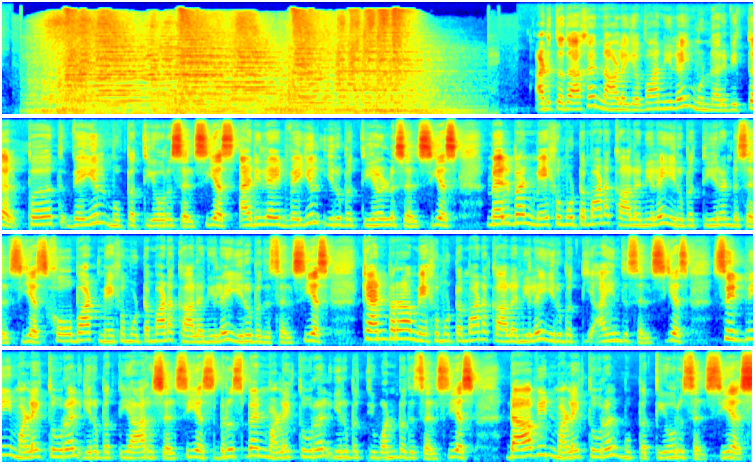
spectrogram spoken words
அடுத்ததாக நாளைய வானிலை முன்னறிவித்தல். பெர்த் வெயில் முப்பத்தி ஓரு செல்சியஸ் அடிலைட் வெயில் இருபத்தி ஏழு செல்சியஸ் மெல்பர்ன் மேகமூட்டமான காலநிலை இருபத்தி இரண்டு செல்சியஸ் ஹோபார்ட் மேகமூட்டமான காலநிலை இருபது செல்சியஸ் கேன்பரா மேகமூட்டமான காலநிலை இருபத்தி ஐந்து செல்சியஸ் சிட்னி மலைத்தூரல் இருபத்தி ஆறு செல்சியஸ் பிரிஸ்பன் மலைத்தூரல் இருபத்தி ஒன்பது செல்சியஸ் டாவின் மலைத்தூரல் முப்பத்தி ஓரு செல்சியஸ்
